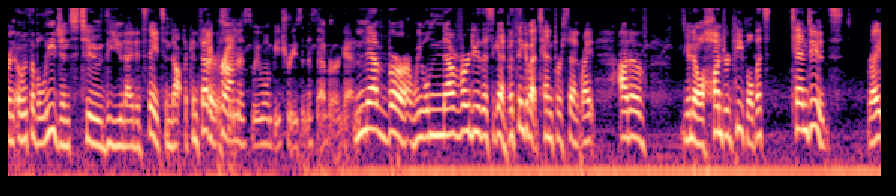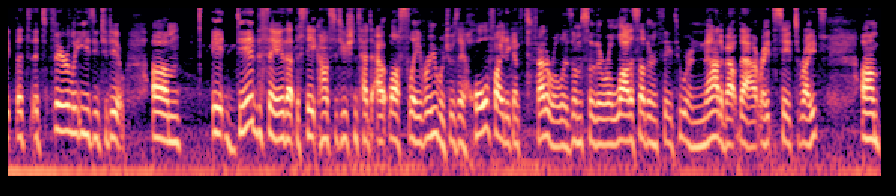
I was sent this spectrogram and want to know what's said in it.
an oath of allegiance to the United States and not the Confederacy. I promise we won't be treasonous ever again. Never. We will never do this again. But think about 10%, right? Out of, you know, 100 people, that's 10 dudes, right? That's it's fairly easy to do. Um, it did say that the state constitutions had to outlaw slavery, which was a whole fight against federalism. So there were a lot of southern states who were not about that, right? States' rights. Um,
